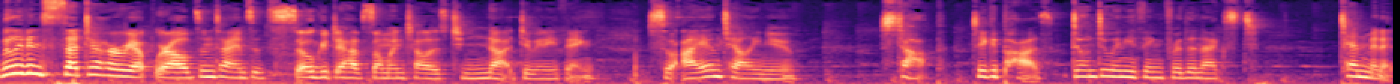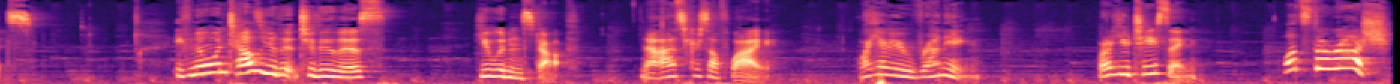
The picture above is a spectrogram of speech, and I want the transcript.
We live in such a hurry up world. Sometimes it's so good to have someone tell us to not do anything. So, I am telling you stop, take a pause, don't do anything for the next 10 minutes. If no one tells you to do this, you wouldn't stop. Now ask yourself why. Why are you running? What are you chasing? What's the rush?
